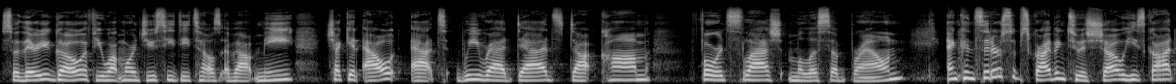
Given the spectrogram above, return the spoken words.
So there you go. If you want more juicy details about me, check it out at weraddads.com forward slash Melissa Brown and consider subscribing to his show. He's got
